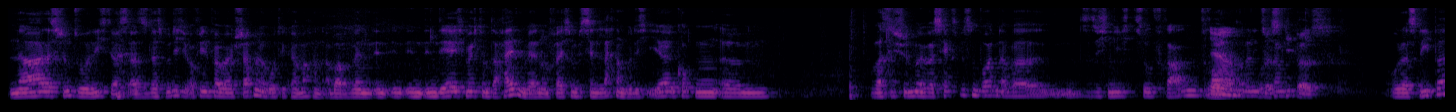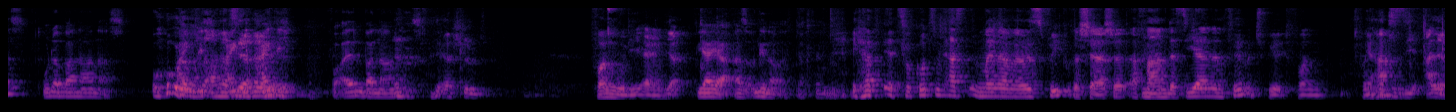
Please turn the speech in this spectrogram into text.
Na, das stimmt so nicht. Das. Also das würde ich auf jeden Fall beim Stadtneurotiker machen. Aber wenn in, in, in der ich möchte unterhalten werden und vielleicht ein bisschen lachen, würde ich eher gucken, ähm, was sie schon immer über Sex wissen wollten, aber sich nicht zu fragen trauen Ja. oder nicht Oder. Sleepers. Oder Sleepers oder Bananas. Oder eigentlich, Bananas, eigentlich, ja. eigentlich vor allem Bananas. Ja, stimmt. Von Woody Allen. Ja. Ja, ja, also genau. Ich dachte, Ich habe jetzt vor kurzem erst in meiner Meryl Streep-Recherche erfahren, Mhm. dass sie ja in einem Film mitspielt von, von Er ihm. hatte sie alle.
